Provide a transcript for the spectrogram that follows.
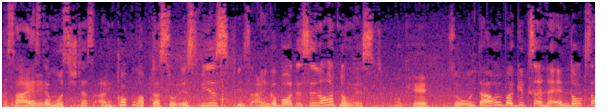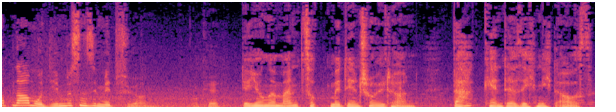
Das Okay. heißt, er muss sich das angucken, ob das so ist, wie es, wie es eingebaut ist, in Ordnung ist. Okay. So, und darüber gibt es eine Änderungsabnahme und die müssen Sie mitführen. Okay. Der junge Mann zuckt mit den Schultern. Da kennt er sich nicht aus.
